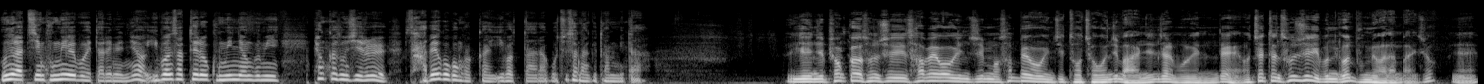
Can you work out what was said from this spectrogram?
오늘 아침 국민일보에 따르면요. 이번 사태로 국민연금이 평가 손실을 400억 원 가까이 입었다라고 추산하기도 합니다. 이게 이제 평가 손실이 400억인지 뭐 300억인지 더 적은지 많은지는 잘 모르겠는데 어쨌든 손실 입은 건 분명하단 말이죠. 예.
